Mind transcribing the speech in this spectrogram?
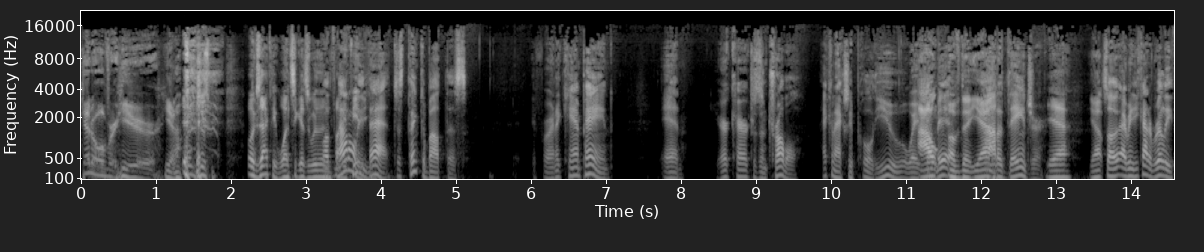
Get over here, you know. Just Well, exactly. Once it gets within Well, five not feet. only that, just think about this. If we're in a campaign and your character's in trouble, I can actually pull you away out from it, of the yeah. out of danger. Yeah. Yep. So I mean, you got to really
